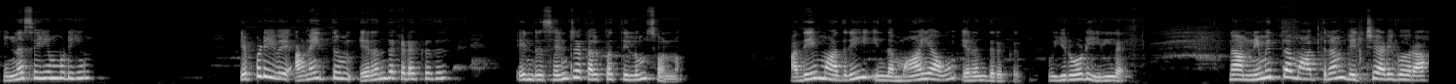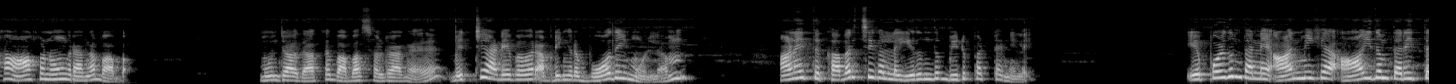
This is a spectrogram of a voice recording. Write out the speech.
என்ன செய்ய முடியும்? எப்படி இவை அனைத்தும் இறந்து கிடக்குது? என்று சென்ற கல்பத்திலும் சொன்னோம். அதே மாதிரி இந்த மாயாவும் இறந்திருக்கு. உயிரோடு இல்லை. நாம் நிமித்த மாத்திரம் வெற்றி அடைபவராக ஆகணுங்கிறாங்க பாபா. மூன்றாவதாக பாபா சொல்கிறாங்க வெற்றி அடைபவர் அப்படிங்கிற போதை மூலம் அனைத்து கவர்ச்சிகளில் இருந்தும் விடுபட்ட நிலை. எப்பொழுதும் தன்னை ஆன்மீக ஆயுதம் தரித்த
